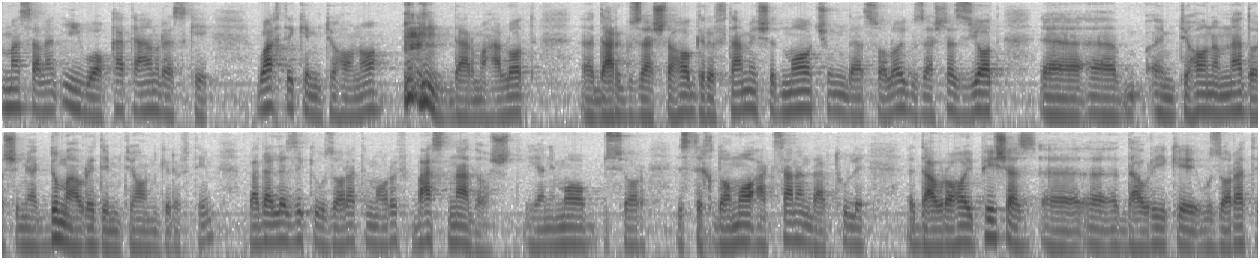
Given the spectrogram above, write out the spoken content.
مثلا این واقعیت امر است که وقتی که امتحانا در محلات در گذشته ها گرفته می‌شد ما چون در سالهای گذشته زیاد امتحان هم نداشتیم یک دو مورد امتحان گرفتیم و در که وزارت معارف بس نداشت. یعنی ما بسیار استخدام ها اکثرا در طول دوره های پیش از دوری که وزارت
